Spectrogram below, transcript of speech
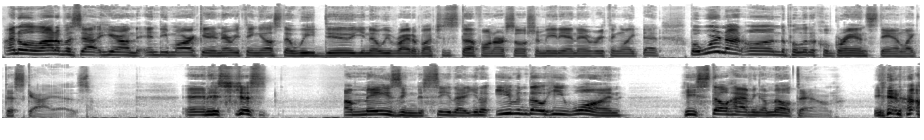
I know a lot of us out here on the indie market and everything else that we do, you know, we write a bunch of stuff on our social media and everything like that, but we're not on the political grandstand like this guy is. And it's just amazing to see that, you know, even though he won, he's still having a meltdown. You know,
